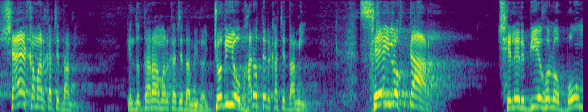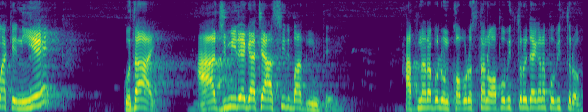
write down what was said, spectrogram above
শেখ আমার কাছে দামি। কিন্তু তারা আমার কাছে দামি লয়। যদিও ভারতের কাছে দামি সেই লোকটার ছেলের বিয়ে হলো বৌমাকে নিয়ে কোথায়? আজমিরে গেছে আশীর্বাদ নিতে। আপনারা বলুন, কবরস্থান অপবিত্র জায়গা না পবিত্র?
